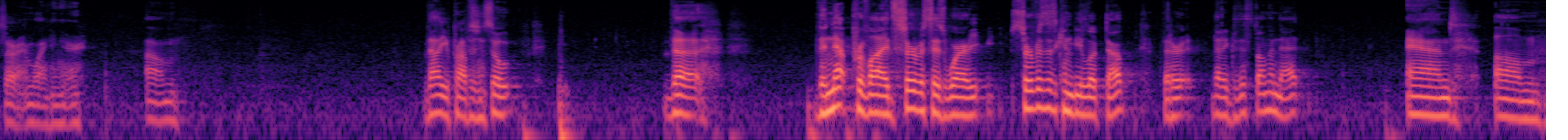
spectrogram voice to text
sorry, I'm blanking here. Um, Value proposition, so the, the net provides services where services can be looked up that are, that exist on the net, and, um,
